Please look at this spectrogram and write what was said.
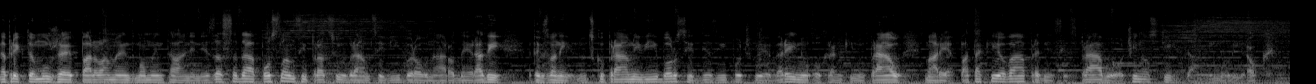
Napriek tomu, že parlament momentálne nezasadá, poslanci pracujú v rámci výborov Národnej rady. Tzv. ľudskoprávny výbor si dnes vypočuje verejnú ochrankynu práv. Mária Patakijová predniesie správu o činnosti za minulý rok.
